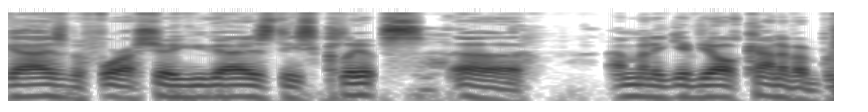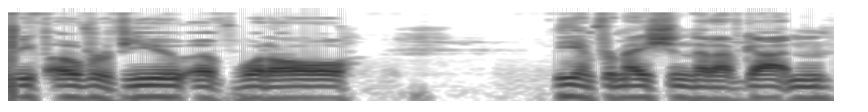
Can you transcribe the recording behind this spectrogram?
guys, before I show you guys these clips, uh, I'm going to give y'all kind of a brief overview of what all the information that I've gotten.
